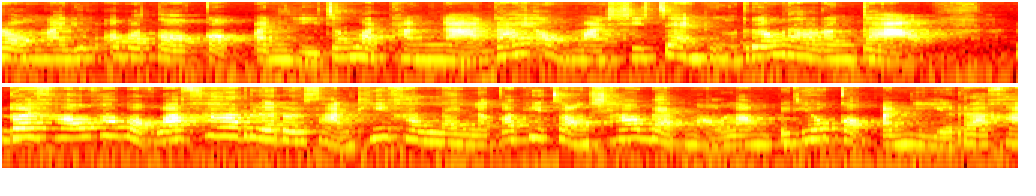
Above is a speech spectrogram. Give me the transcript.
รองนายกอบตเกาะปัญญีจังหวัดพังงาได้ออกมาชี้แจงถึงเรื่องราวดังกล่าว โดยเขาค่ะบอกว่าค่าเรือโดยสารที่คันแลนแล้วก็พี่จองเช่าแบบเหมาลำไปเที่ยวเกาะปัญญีราคา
